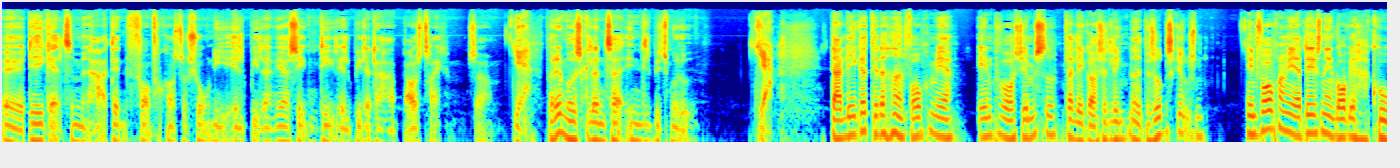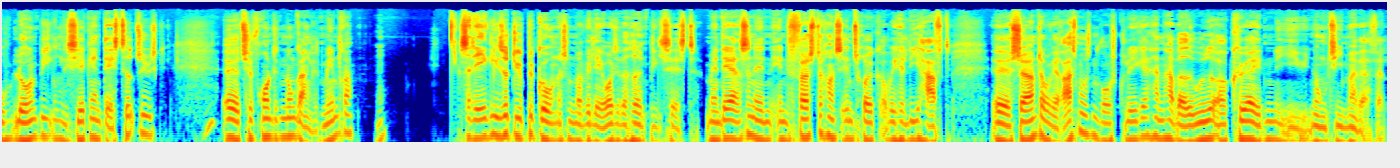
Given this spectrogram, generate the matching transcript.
Øh, det er ikke altid, man har den form for konstruktion i elbiler. Vi har set en del elbiler, der har bagstræk. Så Ja. på den måde skiller den sig en lille smule ud. Ja, der ligger det, der hedder en forpremiere inde på vores hjemmeside. Der ligger også et link ned i episodebeskrivelsen. En forpremiere, det er sådan en, hvor vi har kunne låne bilen i cirka en dags tid typisk. Mm. Øh, til front er nogle gange lidt mindre. Mm. Så det er ikke lige så dybdegående, som når vi laver det, der hedder en biltest. Men det er sådan en, en førstehåndsindtryk, og vi har lige haft øh, Søren W. Rasmussen, vores kollega, han har været ude og køre i den i nogle timer i hvert fald.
